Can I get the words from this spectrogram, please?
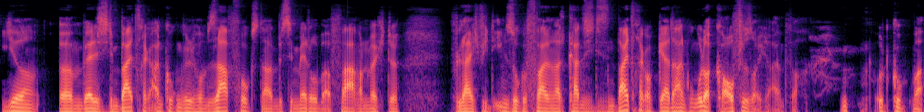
Hier, ähm, wer sich den Beitrag angucken will vom Saarfuchs, da ein bisschen mehr darüber erfahren möchte, vielleicht wie es ihm so gefallen hat, kann sich diesen Beitrag auch gerne angucken oder kauft es euch einfach. und guck mal.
